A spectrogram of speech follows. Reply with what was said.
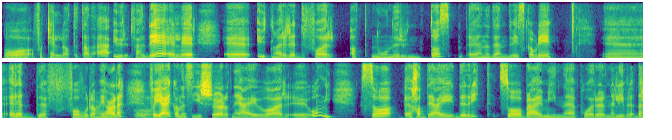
og fortelle at dette er urettferdig, eller eh, uten å være redd for at noen rundt oss eh, nødvendigvis skal bli eh, redde for hvordan vi har det. For jeg kan jo si sjøl at når jeg var eh, ung, så eh, hadde jeg det dritt. Så blei mine pårørende livredde.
